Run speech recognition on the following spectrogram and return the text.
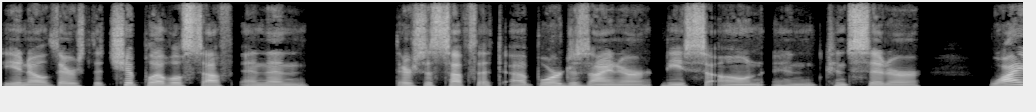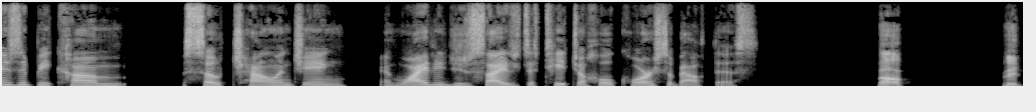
you know, there's the chip level stuff. And then there's the stuff that a board designer needs to own and consider. Why has it become so challenging? And why did you decide to teach a whole course about this? Well, it,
